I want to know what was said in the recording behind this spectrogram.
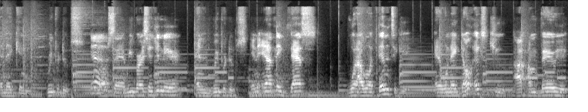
and they can reproduce. You know what Yeah. I'm saying? Reverse engineer and reproduce. And, and I think that's what I want them to get. and when they don't execute, I, I'm very,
